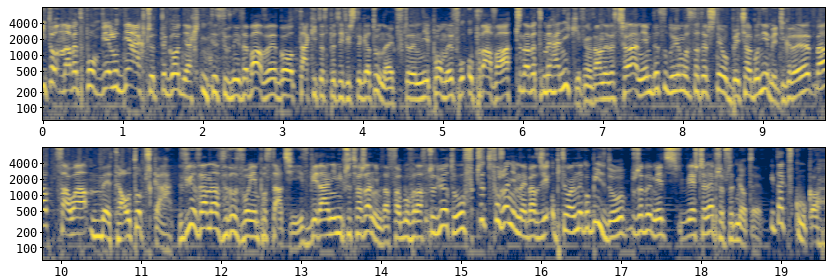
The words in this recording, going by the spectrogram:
I to nawet po wielu dniach czy tygodniach intensywnej zabawy, bo taki to specyficzny gatunek, w którym nie pomysł, oprawa, czy nawet mechaniki związane ze strzelaniem decydują ostatecznie o być albo nie być gry, a cała meta otoczka. Związana z rozwojem postaci, zbieraniem i przetwarzaniem zasobów oraz przedmiotów, czy tworzeniem najbardziej optymalnego buildu, żeby mieć jeszcze lepsze przedmioty. I tak w kółko.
